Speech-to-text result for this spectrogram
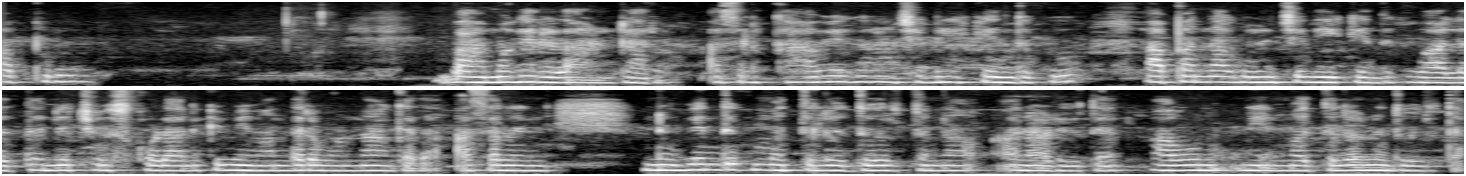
అప్పుడు బామ్మగారు ఎలా అంటారు. అసలు కావ్య గురించి నీకెందుకు? అపర్ణ గురించి నీకెందుకు? వాళ్ళిద్దరిని చూసుకోవడానికి మేమందరం ఉన్నాం కదా. అసలు నువ్వెందుకు మత్తులో దూరుతున్నావు? అని అడుగుతాను అవును నేను మత్తులోనే దూరుతా.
